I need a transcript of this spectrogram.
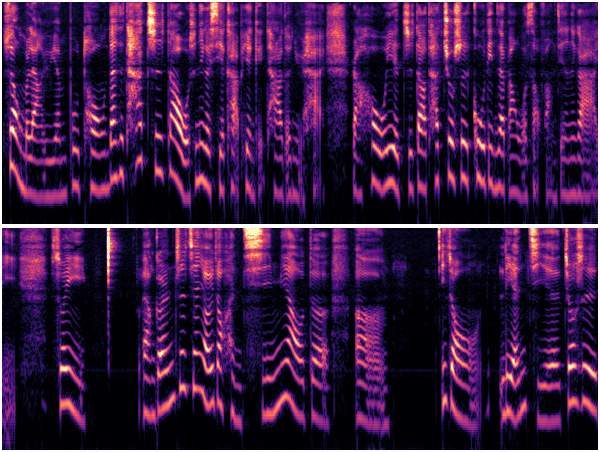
虽然我们俩语言不通，但是他知道我是那个写卡片给他的女孩，然后我也知道她就是固定在帮我扫房间的那个阿姨，所以两个人之间有一种很奇妙的，嗯，一种连结，就是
